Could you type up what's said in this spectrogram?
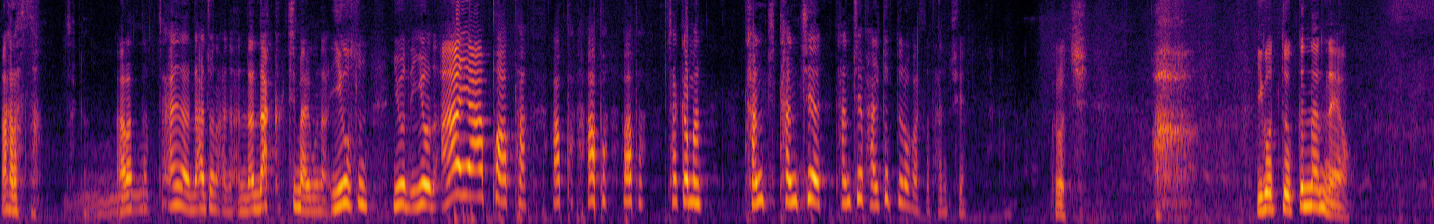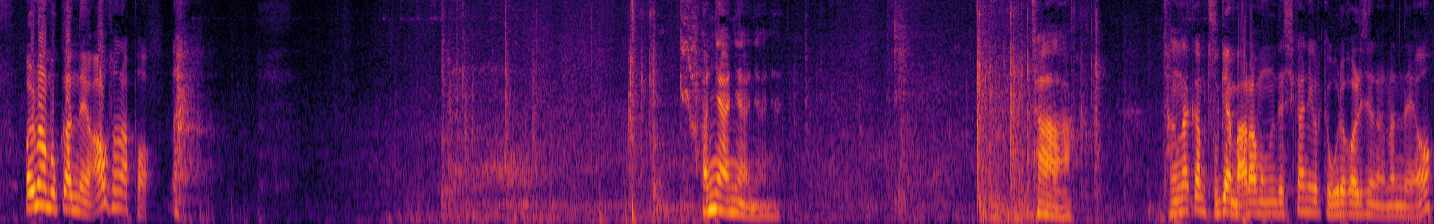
알았어. 잠깐. 알았다. 자, 나줘 나나 나 긁지 말고 나. 이것은 이것 이것 아야 아파 아파. 아파 아파 아파. 잠깐만. 단추 단추에 단추에 발톱 들어갔어 단추에. 잠깐만. 그렇지. 아, 이것도 끝났네요. 얼마 못 갔네요. 아우 손 아파. 아니야 아니야 아니야 아니야. 자 장난감 두 개 말아먹는데 시간이 그렇게 오래 걸리진 않았네요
